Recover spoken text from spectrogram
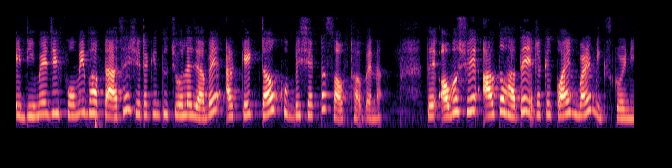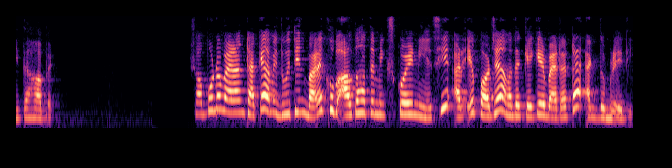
এই ডিমের যে ফোমি ভাবটা আছে, সেটা কিন্তু চলে যাবে আর কেকটাও খুব বেশি একটা সফট হবে না। তাই অবশ্যই আলতো হাতে এটাকে কয়েকবারে মিক্স করে নিতে হবে। সম্পূর্ণ ম্যারাংটাকে আমি দুই তিনবারে খুব আলতো হাতে মিক্স করে নিয়েছি আর এ পর্যায়ে আমাদের কেকের ব্যাটারটা একদম রেডি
